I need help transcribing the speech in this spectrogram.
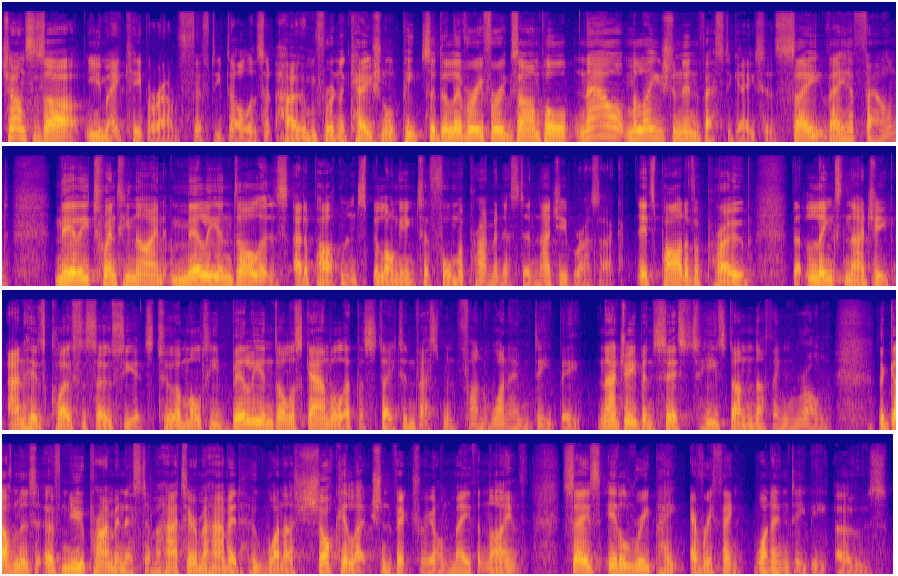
chances are you may keep around $50 at home for an occasional pizza delivery, for example. Now, Malaysian investigators say they have found nearly $29 million at apartments belonging to former Prime Minister Najib Razak. It's part of a probe that links Najib and his close associates to a multi-billion dollar scandal at the state investment fund 1MDB. Najib insists he's done nothing wrong. The government of new Prime Minister Mahathir Mohamad, who won a shock election victory on May the 9th, says it'll repay everything 1MDB owes.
